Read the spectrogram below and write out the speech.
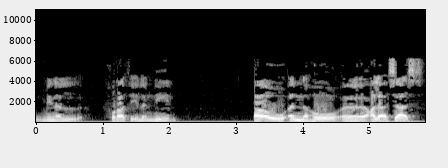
من الفرات إلى النيل أو أنه آه، على أساس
